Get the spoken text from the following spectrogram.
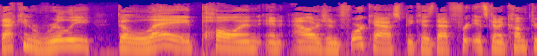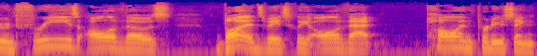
that can really delay pollen and allergen forecasts because that fr- it's going to come through and freeze all of those buds, basically all of that pollen producing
